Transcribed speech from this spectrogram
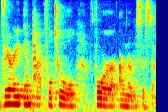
very impactful tool for our nervous system.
